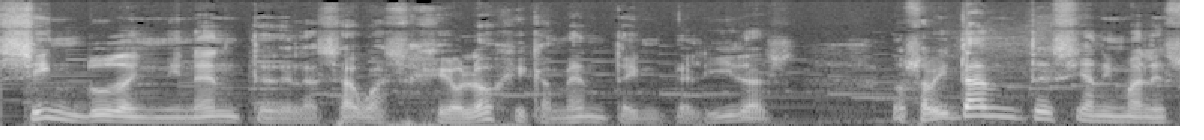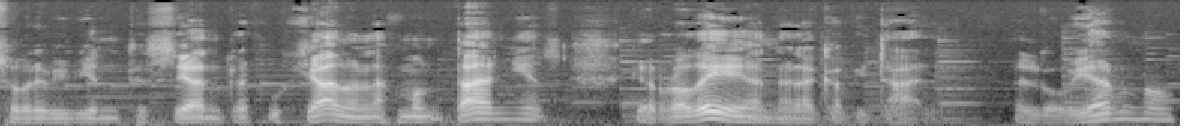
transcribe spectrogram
sin duda inminente de las aguas geológicamente impelidas, los habitantes y animales sobrevivientes se han refugiado en las montañas que rodean a la capital. El gobierno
